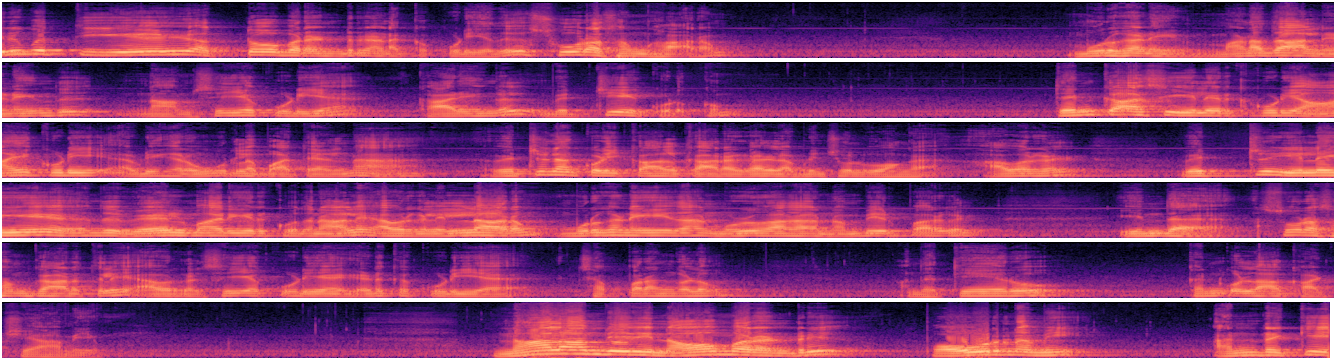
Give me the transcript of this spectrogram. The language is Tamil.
இருபத்தி ஏழு அக்டோபர் அன்று நடக்கக்கூடியது. சூரசம்ஹாரம். முருகனை மனதால் நினைந்து நாம் செய்யக்கூடிய காரியங்கள் வெற்றியை கொடுக்கும். தென்காசியில் இருக்கக்கூடிய ஆயக்குடி அப்படிங்கிற ஊரில் பார்த்தீங்கன்னா வெற்றின கொடிக்கால்காரர்கள் அப்படின்னு சொல்லுவாங்க. அவர்கள் வெற்று இலையே வந்து வேல் மாறி இருக்குவதனாலே அவர்கள் எல்லாரும் முருகனையே தான் முழுவதாக நம்பியிருப்பார்கள். இந்த சூரசம்காரத்திலே அவர்கள் செய்யக்கூடிய எடுக்கக்கூடிய சப்பரங்களும் அந்த தேரோ கண்கொள்ளா காட்சியாக அமையும். நாலாம் தேதி நவம்பர் அன்று பௌர்ணமி அன்றைக்கு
